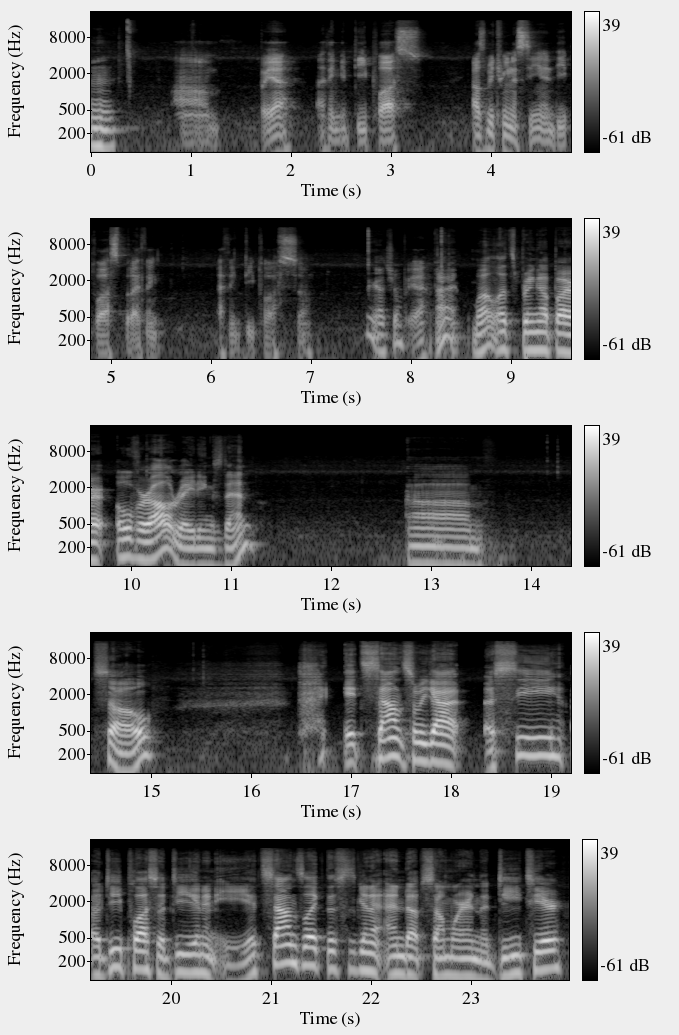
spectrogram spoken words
Mhm. Um, but yeah, I think a D plus. I was between a C and a D plus, but I think I think D plus. So Gotcha. but yeah, All right. Well, let's bring up our overall ratings then. Um, so it sounds so we got a C, a D plus, a D, and an E. It sounds like this is going to end up somewhere in the D tier,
